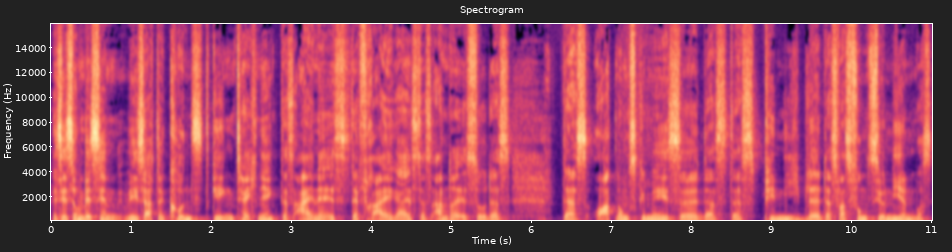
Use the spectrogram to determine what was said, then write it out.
Es ist so ein bisschen, wie ich sagte, Kunst gegen Technik. Das eine ist der Freigeist, das andere ist so das, das Ordnungsgemäße, das, das Penible, das, was funktionieren muss.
